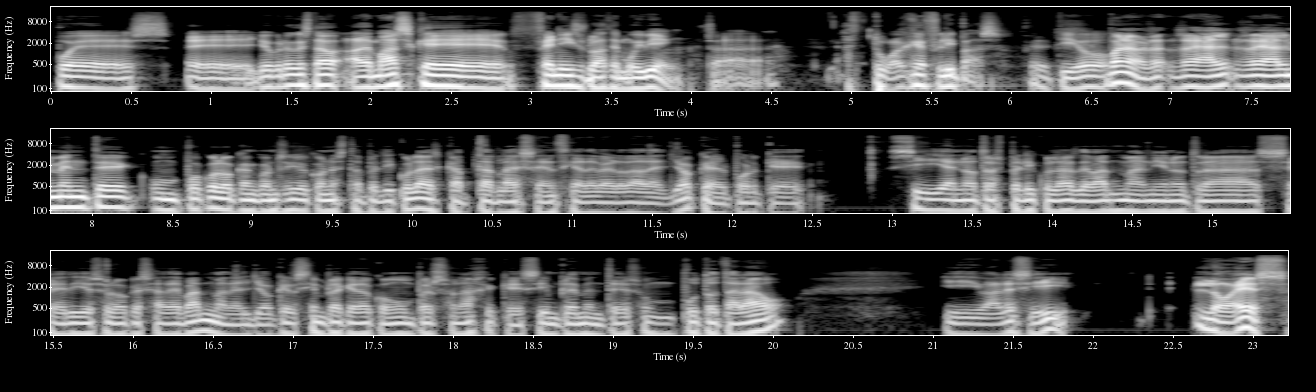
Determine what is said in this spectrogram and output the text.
pues eh, yo creo que está... Además que Fénix lo hace muy bien. O sea, actúa que flipas. El tío... Bueno, re- real- realmente un poco lo que han conseguido con esta película es captar la esencia de verdad del Joker, porque si en otras películas de Batman y en otras series o lo que sea de Batman, el Joker siempre ha quedado como un personaje que simplemente es un puto tarao. Y vale, sí, lo es,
